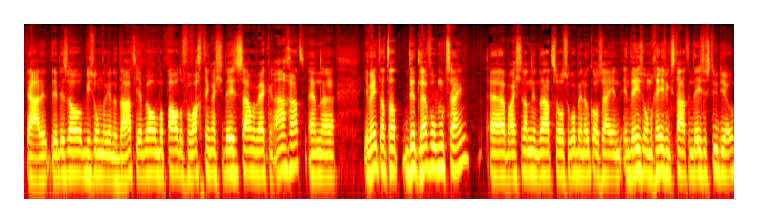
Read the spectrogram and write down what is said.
Ja, dit, dit is wel bijzonder inderdaad. Je hebt wel een bepaalde verwachting als je deze samenwerking aangaat. En eh, je weet dat dat dit level moet zijn. Eh, maar als je dan inderdaad, zoals Robin ook al zei, in, in deze omgeving staat, in deze studio...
